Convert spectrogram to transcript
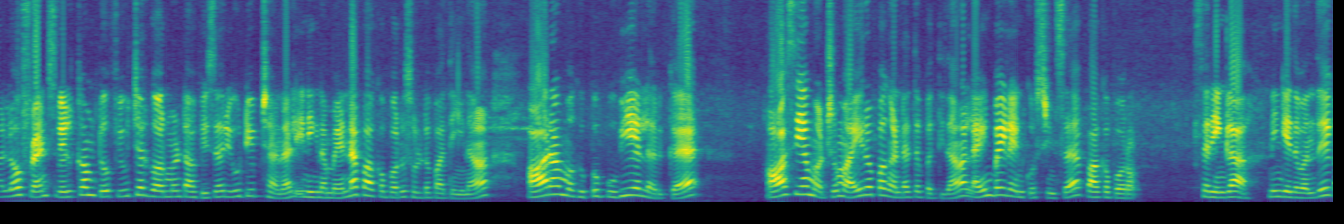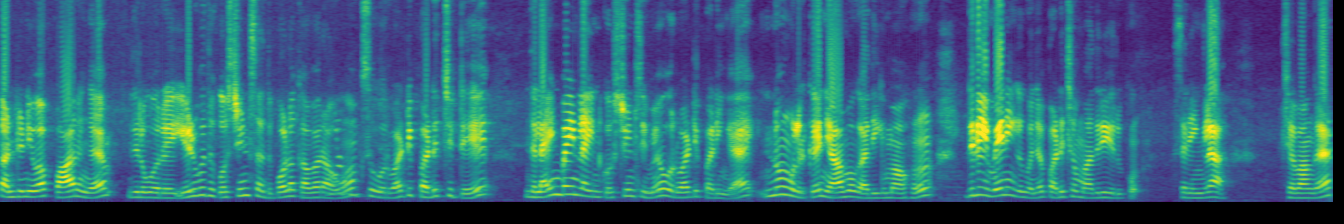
Hello friends welcome to future government officer YouTube channel இன்றைக்கி நம்ம என்ன பார்க்க போகிறோம் சொல்லிட்டு பார்த்தீங்கன்னா ஆறாம் வகுப்பு புவியியலில் இருக்க ஆசியா மற்றும் ஐரோப்பா கண்டத்தை பற்றி தான் லைன் பை லைன் கொஸ்டின்ஸை பார்க்க போகிறோம் சரிங்களா? நீங்கள் இதை வந்து கண்டினியூவாக பாருங்கள் இதில் ஒரு எழுபது கொஸ்டின்ஸ் அது போல் கவர் ஆகும். ஸோ ஒரு வாட்டி படிச்சுட்டு இந்த லைன் பை லைன் கொஸ்டின்ஸுமே ஒரு வாட்டி படிங்க. இன்னும் உங்களுக்கு ஞாபகம் அதிகமாகும். இதுலேயுமே நீங்கள் கொஞ்சம் படித்த மாதிரி இருக்கும். சரிங்களா? சரி வாங்க.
